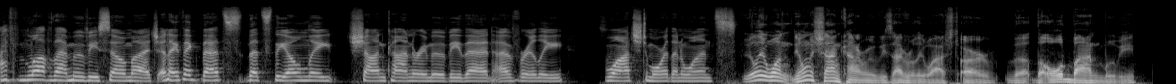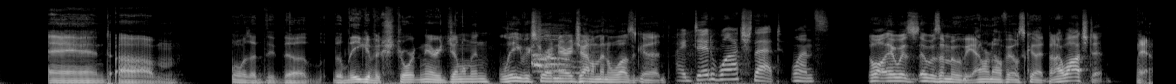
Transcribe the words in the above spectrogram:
I love that movie so much, and I think that's that's the only Sean Connery movie that I've really watched more than once. The only one, the only Sean Connery movies I've really watched are the the old Bond movie, and um, what was it? The the, the League of Extraordinary Gentlemen. League of Extraordinary Gentlemen was good. I did watch that once. Well, it was it was a movie. I don't know if it was good, but I watched it. Yeah.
